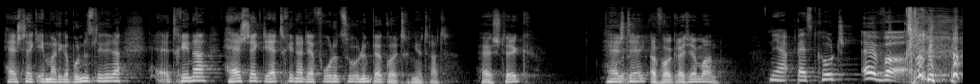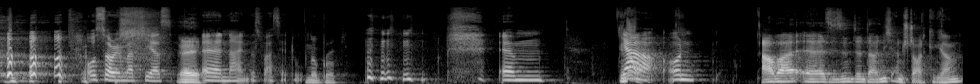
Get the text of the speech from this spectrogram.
Hashtag ehemaliger Bundesliga äh, Trainer, Hashtag der Trainer, der Frodo zu Olympiagold trainiert hat. Hashtag Hashtag erfolgreicher Mann. Ja, Best Coach ever. oh, sorry, Matthias. Hey. Äh, nein, das war's ja du. No props. Ähm, Ja, und Aber äh, sie sind dann da nicht an den Start gegangen,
